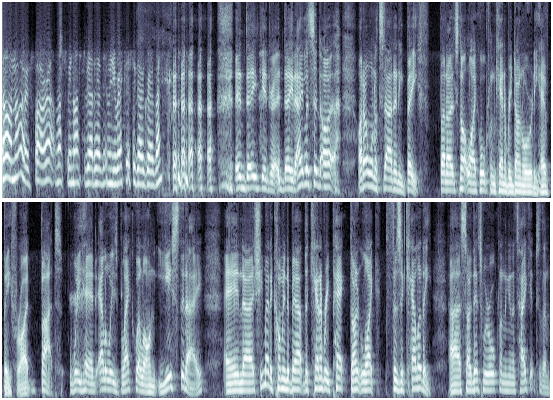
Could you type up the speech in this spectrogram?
Oh no, far out. Must be nice to be able to have that many rackets to go grab, eh? indeed, Kendra, indeed. Hey, listen, I I don't want to start any beef. But uh, it's not like Auckland Canterbury don't already have beef, right? But we had Eloise Blackwell on yesterday, and uh, she made a comment about the Canterbury pack don't like physicality. Uh, so that's where Auckland are going to take it to them.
